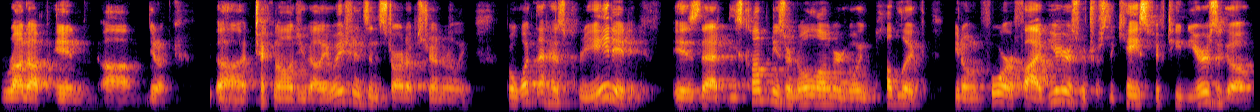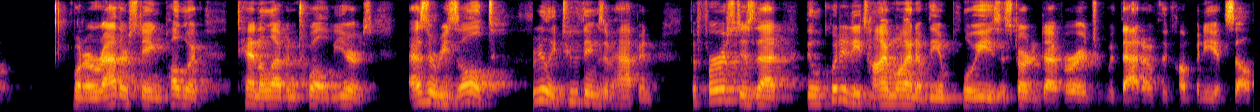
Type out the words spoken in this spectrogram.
run up in um, you know uh, technology valuations and startups generally. But what that has created is that these companies are no longer going public, you know, in four or five years, which was the case 15 years ago, but are rather staying public 10, 11, 12 years. As a result, really two things have happened. The first is that the liquidity timeline of the employees has started to diverge with that of the company itself.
